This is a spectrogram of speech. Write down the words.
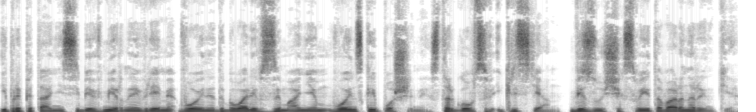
и пропитание себе в мирное время воины добывали взиманием воинской пошлины с торговцев и крестьян, везущих свои товары на рынке.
